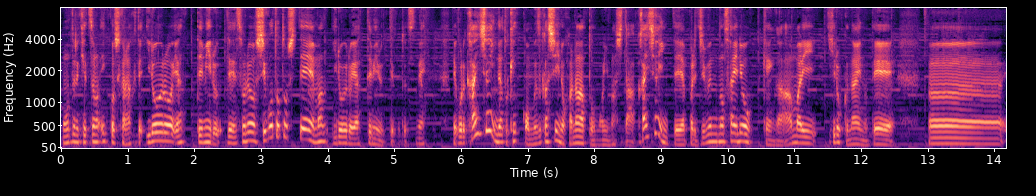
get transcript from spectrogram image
本当に結論1個しかなくて、いろいろやってみる。で、それを仕事として、ま、いろいろやってみるっていうことですね。で、これ会社員だと結構難しいのかなと思いました。会社員ってやっぱり自分の裁量権があんまり広くないので、うーん、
